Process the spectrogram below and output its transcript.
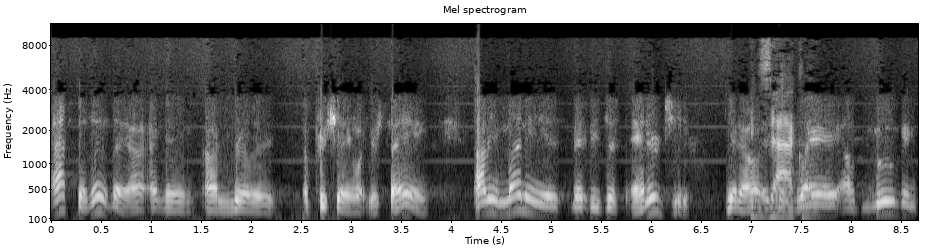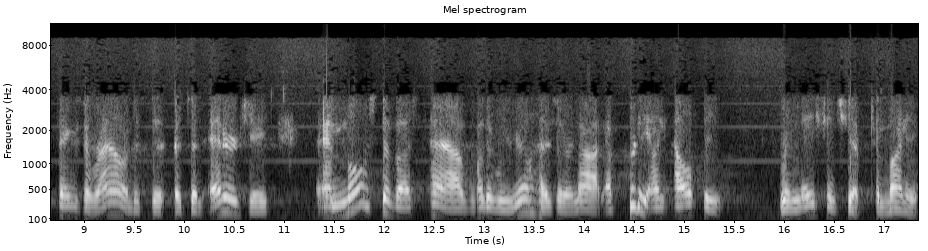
Absolutely. I, I mean, I'm really appreciating what you're saying. I mean, money is maybe just energy. You know, exactly. it's a way of moving things around. It's, a, it's an energy. And most of us have, whether we realize it or not, a pretty unhealthy relationship to money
